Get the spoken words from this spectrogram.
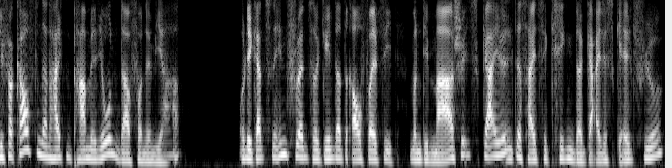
Die verkaufen dann halt ein paar Millionen davon im Jahr. Und die ganzen Influencer gehen da drauf, weil sie, man, die Marge ist geil, das heißt, sie kriegen da geiles Geld für.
